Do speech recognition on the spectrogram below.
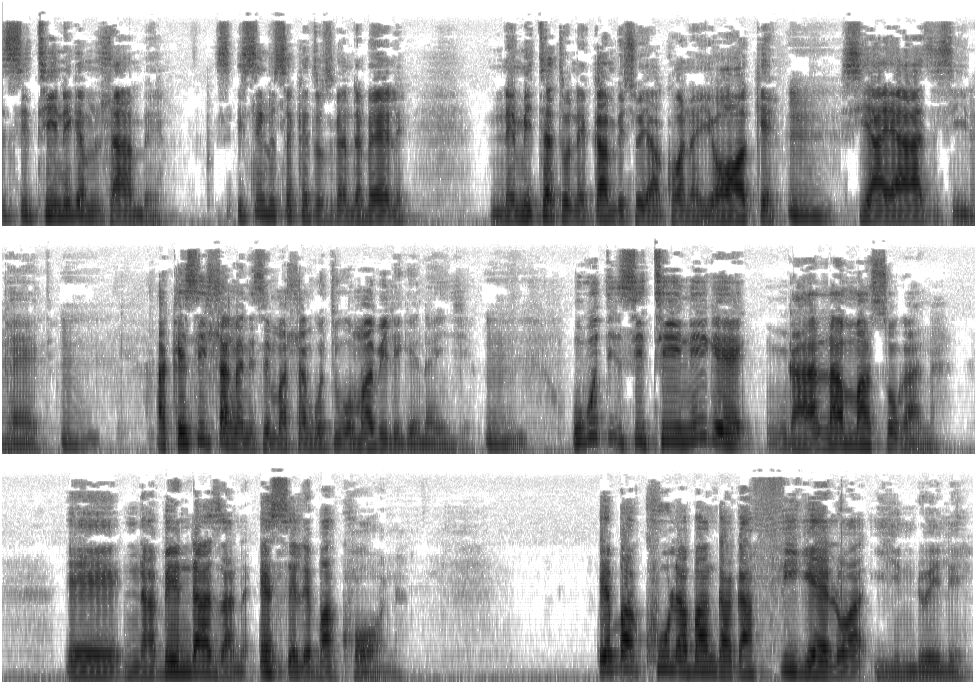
sithini ke mhlambe? Si- isintu sekhetho sikandebele nemithetho nekambiso yakhona yoke siyayazi siyiphethe. Akhe sihlanganise mahlangothi womabili ke nanje ukuthi sithini ke ngalamasokana eh nabentazana esele bakhona? Ebakhula bangakafikelwa yinto le.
